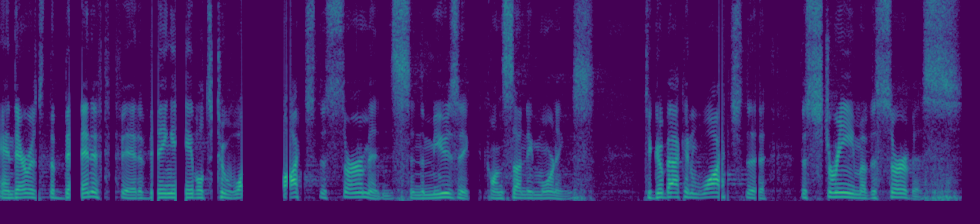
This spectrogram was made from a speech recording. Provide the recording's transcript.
And there is the benefit of being able to watch the sermons and the music on Sunday mornings, to go back and watch the, the stream of the service.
